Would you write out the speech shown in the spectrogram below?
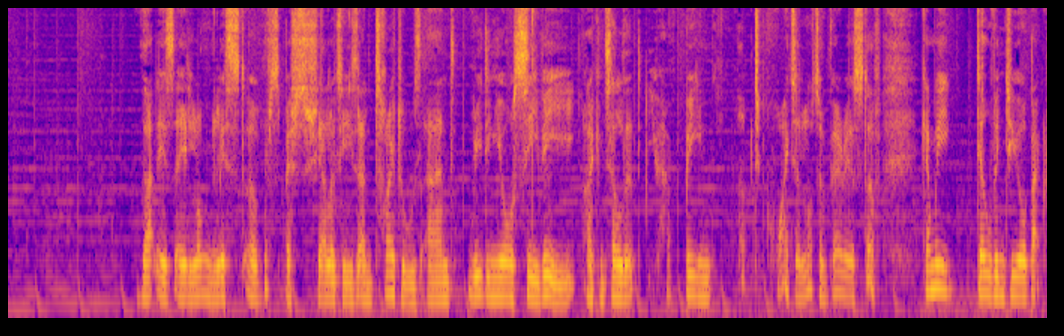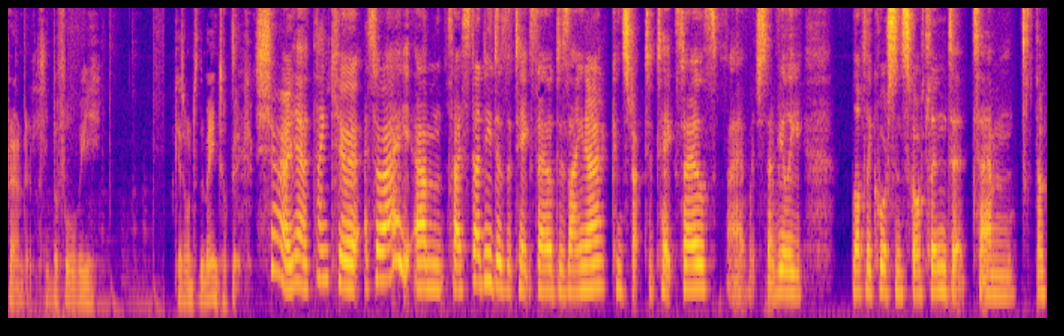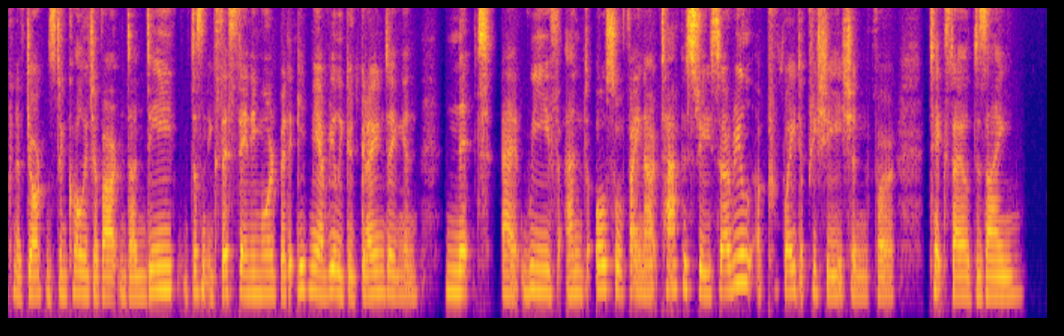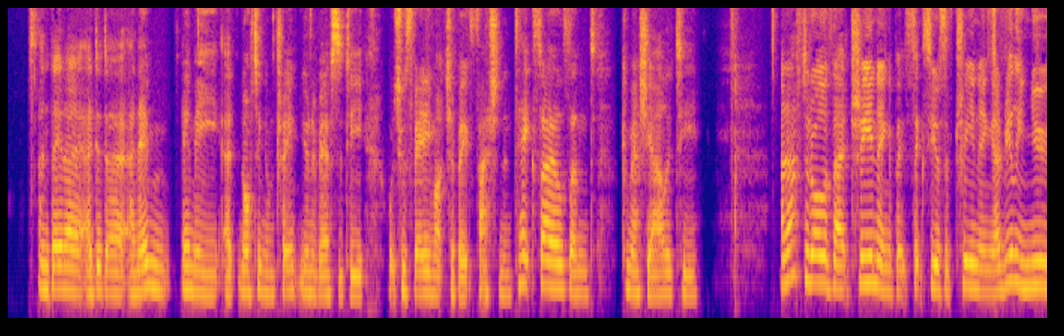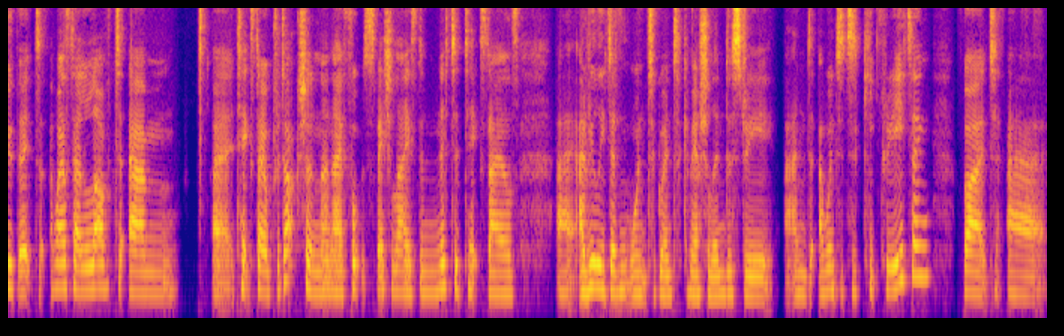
That is a long list of specialities and titles, and reading your CV, I can tell that you have been up to quite a lot of various stuff. Can we delve into your background a little before we get on to the main topic? Sure, yeah, thank you. So I um, so I studied as a textile designer, constructed textiles, uh, which is a really lovely course in Scotland at um, Duncan of Jordanstone College of Art in Dundee. It doesn't exist anymore, but it gave me a really good grounding in knit, uh, weave, and also fine art tapestry. So a real a wide appreciation for textile design. And then I, I did a, an M, MA at Nottingham Trent University, which was very much about fashion and textiles and commerciality. And after all of that training, about six years of training, I really knew that whilst I loved um, uh, textile production and I fo- specialised in knitted textiles, uh, I really didn't want to go into commercial industry and I wanted to keep creating. But uh,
